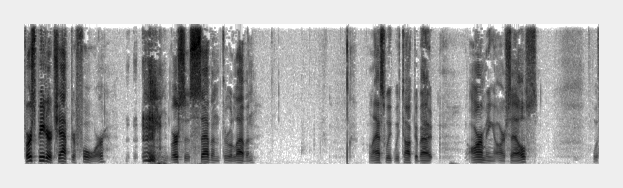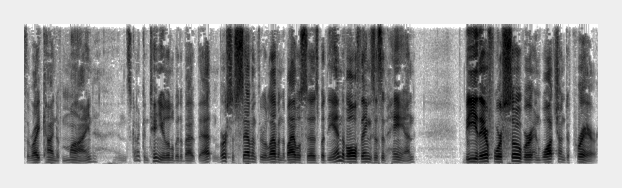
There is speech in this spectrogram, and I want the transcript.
1 Peter chapter 4, verses 7 through 11. Last week we talked about arming ourselves with the right kind of mind. And it's going to continue a little bit about that. In verses 7 through 11, the Bible says, But the end of all things is at hand. Be therefore sober and watch unto prayer.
